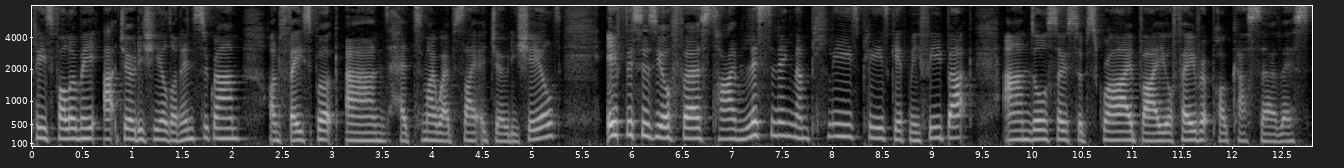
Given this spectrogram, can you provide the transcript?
Please follow me at Jody Shield on Instagram, on Facebook, and head to my website at Jody Shield. If this is your first time listening, then please, please give me feedback and also subscribe via your favorite podcast service.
